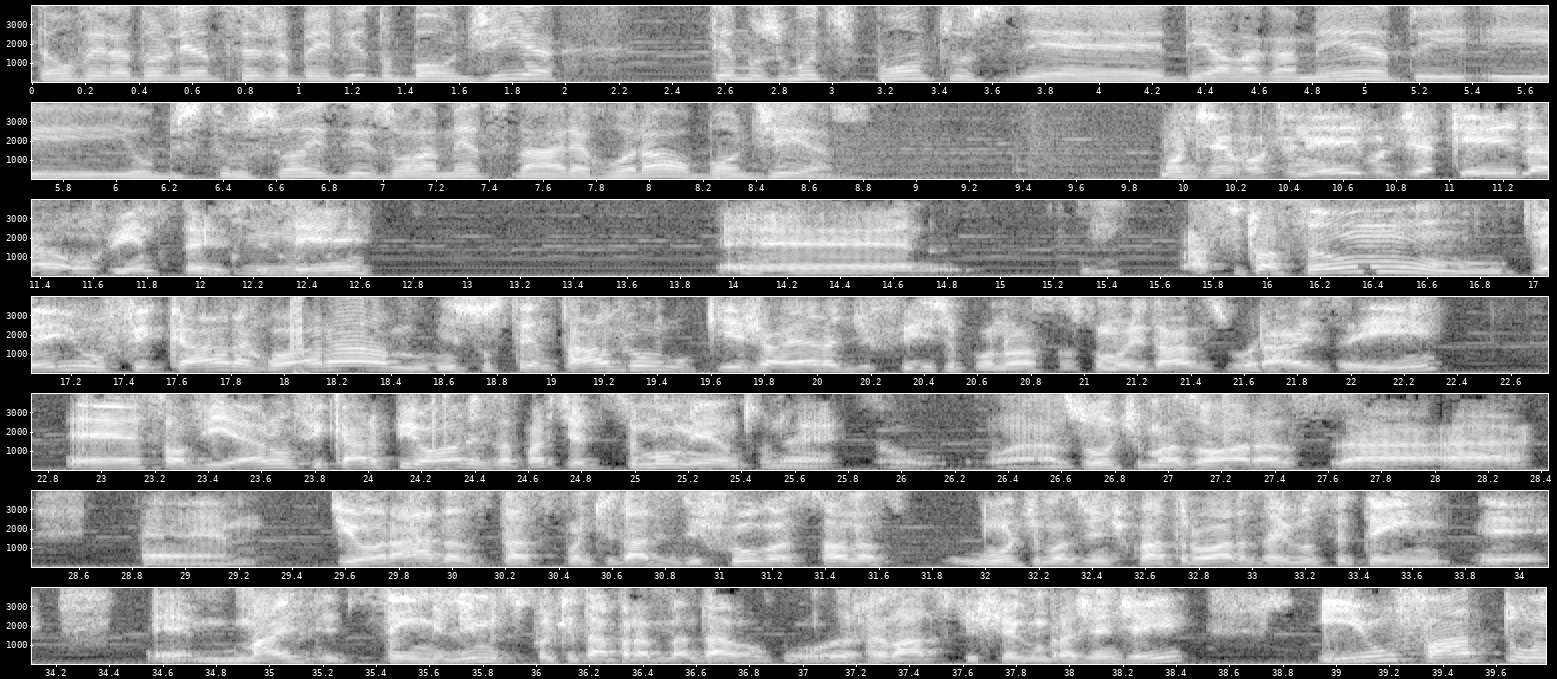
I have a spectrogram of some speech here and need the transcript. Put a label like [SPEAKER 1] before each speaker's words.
[SPEAKER 1] Então, vereador Leandro, seja bem-vindo, bom dia. Temos muitos pontos de, de alagamento e, e obstruções e isolamentos na área rural. Bom dia.
[SPEAKER 2] Bom dia, Valdinei. Bom dia, Keila, ouvintes da RCC. É, a situação veio ficar agora insustentável, o que já era difícil por nossas comunidades rurais aí. É, só vieram ficar piores a partir desse momento, né? Então, as últimas horas, a, a, é, pioradas das quantidades de chuva, só nas últimas 24 horas aí você tem é, é, mais de 100 milímetros, porque dá para mandar relatos que chegam para a gente aí. E o fato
